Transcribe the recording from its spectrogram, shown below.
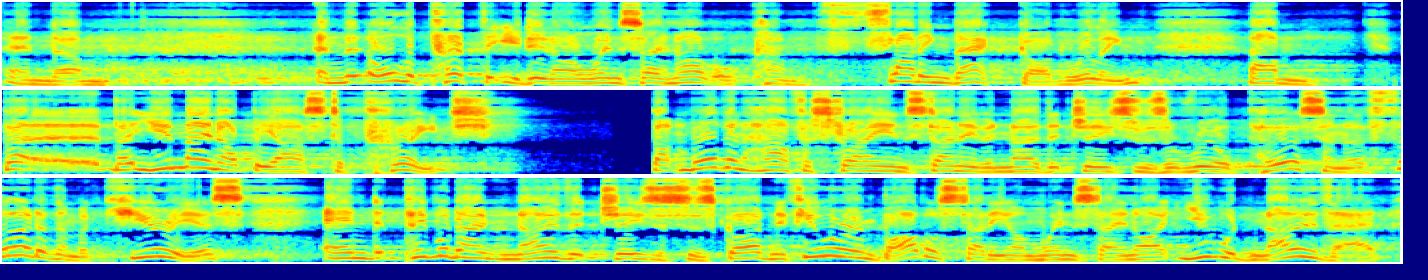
And, um, and the, all the prep that you did on a Wednesday night will come flooding back, God willing. Um, but, but you may not be asked to preach, but more than half Australians don't even know that Jesus was a real person. A third of them are curious, and people don't know that Jesus is God. And if you were in Bible study on Wednesday night, you would know that,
